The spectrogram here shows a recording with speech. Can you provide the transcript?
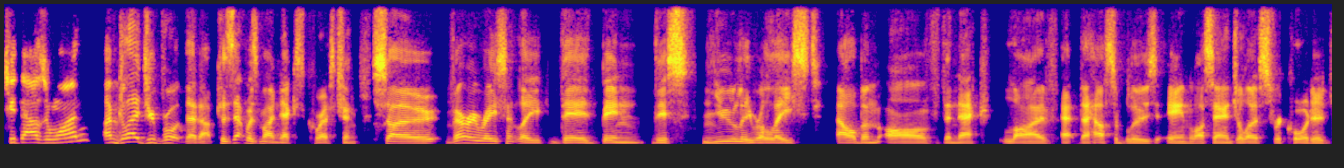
2001? I'm glad you brought that up because that was my next question. So, very recently, there'd been this newly released least album of the Knack live at the House of Blues in Los Angeles, recorded,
